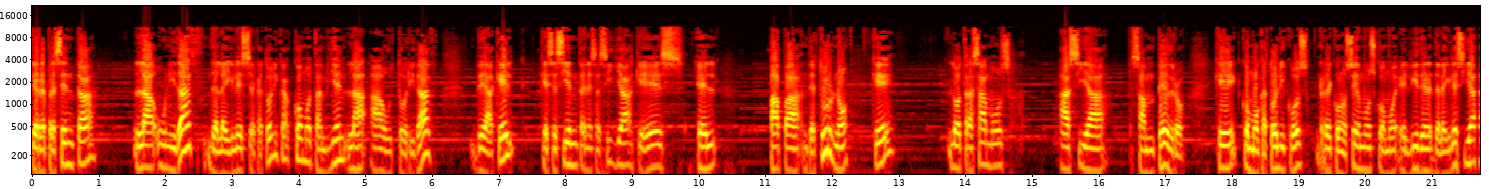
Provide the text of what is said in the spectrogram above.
que representa la unidad de la Iglesia Católica, como también la autoridad de aquel que se sienta en esa silla, que es el Papa de turno, que lo trazamos hacia San Pedro, que como católicos reconocemos como el líder de la iglesia,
